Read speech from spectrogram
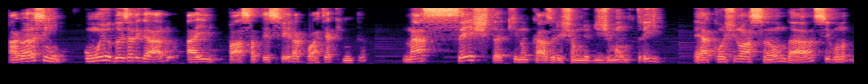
Agora sim, um e o dois é ligado, aí passa a terceira, a quarta e a quinta. Na sexta, que no caso eles chamam de Digimon Tree, é a continuação da segunda,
